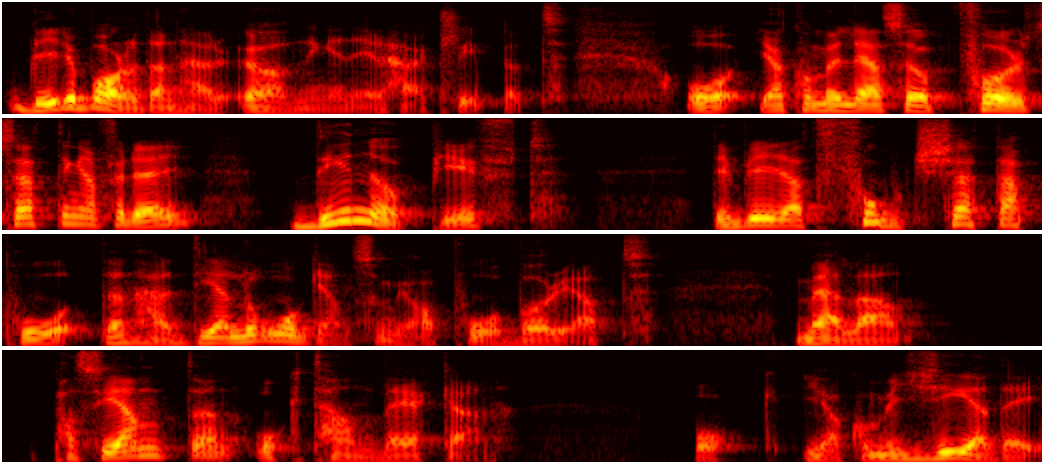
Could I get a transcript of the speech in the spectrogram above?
blir det bara den här övningen i det här klippet. Och jag kommer läsa upp förutsättningar för dig. Din uppgift det blir att fortsätta på den här dialogen som jag har påbörjat mellan patienten och tandläkaren. Och jag kommer ge dig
